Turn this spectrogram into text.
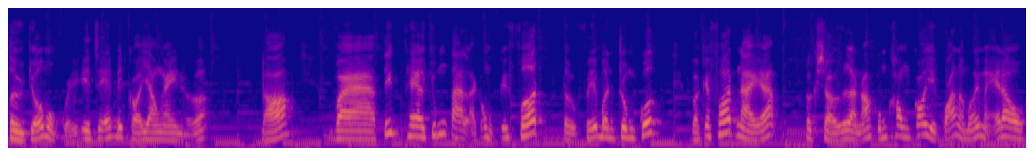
từ chối một quỹ ETF Bitcoin giao ngay nữa. Đó, và tiếp theo chúng ta lại có một cái phết từ phía bên Trung Quốc. Và cái phết này á, thực sự là nó cũng không có gì quá là mới mẻ đâu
